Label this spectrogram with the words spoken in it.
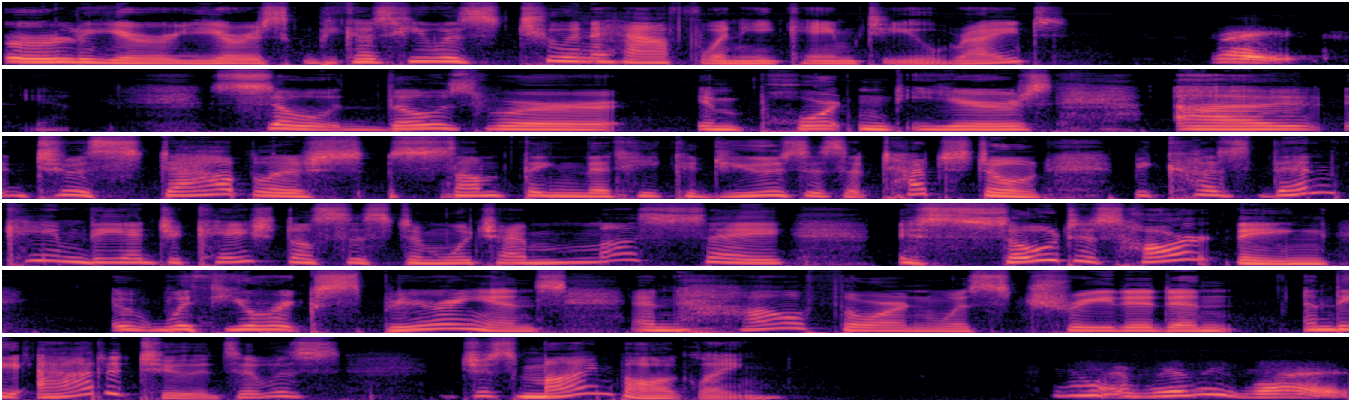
earlier years because he was two and a half when he came to you, right? Right. Yeah. So, those were important years uh, to establish something that he could use as a touchstone because then came the educational system, which I must say is so disheartening uh, with your experience and how Thorin was treated and, and the attitudes. It was just mind boggling. You know, it really was.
